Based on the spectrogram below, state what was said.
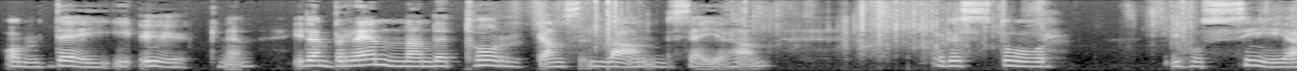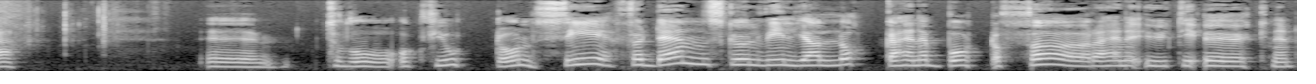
om dig i öknen, i den brännande torkans land, säger han. Och det står i Hosea eh, 2 och 14. Se, för den skull vill jag locka henne bort och föra henne ut i öknen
